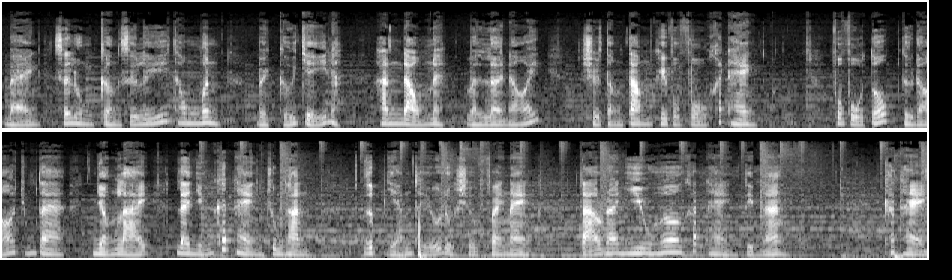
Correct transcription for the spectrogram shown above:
Bạn sẽ luôn cần xử lý thông minh về cử chỉ nè, hành động nè và lời nói, sự tận tâm khi phục vụ khách hàng. Phục vụ tốt từ đó chúng ta nhận lại là những khách hàng trung thành, giúp giảm thiểu được sự phàn nàn tạo ra nhiều hơn khách hàng tiềm năng. Khách hàng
